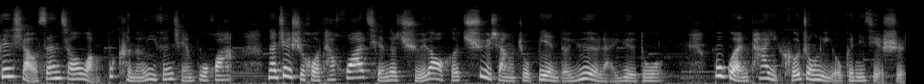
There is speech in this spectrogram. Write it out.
跟小三交往不可能一分钱不花，那这时候他花钱的渠道和去向就变得越来越多。不管他以何种理由跟你解释，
